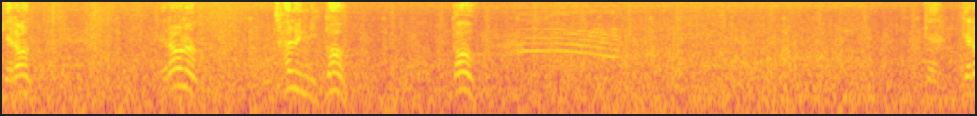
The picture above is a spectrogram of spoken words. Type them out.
Get on. Get on him. I'm telling you, go. Go. Get, get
